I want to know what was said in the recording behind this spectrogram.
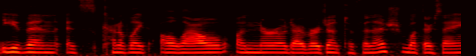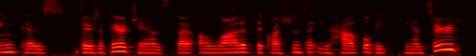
even it's kind of like allow a neurodivergent to finish what they're saying because there's a fair chance that a lot of the questions that you have will be answered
